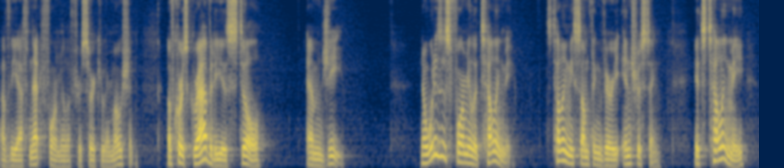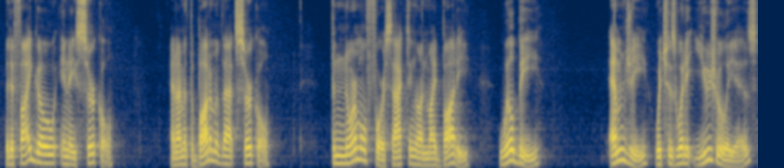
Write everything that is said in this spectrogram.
of the fnet formula for circular motion. Of course, gravity is still mg. Now, what is this formula telling me? It's telling me something very interesting. It's telling me that if I go in a circle and I'm at the bottom of that circle, the normal force acting on my body will be mg, which is what it usually is.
